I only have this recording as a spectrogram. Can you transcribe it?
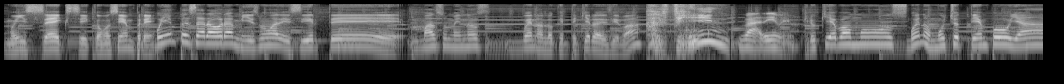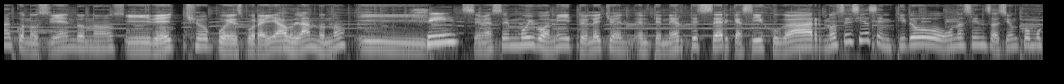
Muy sexy, como siempre. Voy a empezar ahora mismo a decirte más o menos, bueno, lo que te quiero decir, ¿va? ¡Al fin! Va, dime. Creo que ya vamos, bueno, mucho tiempo ya conociéndonos y de hecho, pues por ahí hablando, ¿no? Y Sí. se me hace muy bonito el hecho, el, el tenerte cerca, así, jugar. No sé si has sentido una sensación como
